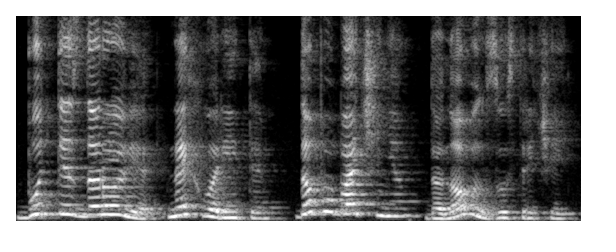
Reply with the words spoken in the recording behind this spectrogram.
Будьте здорові, не хворійте. До побачення, до нових зустрічей!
